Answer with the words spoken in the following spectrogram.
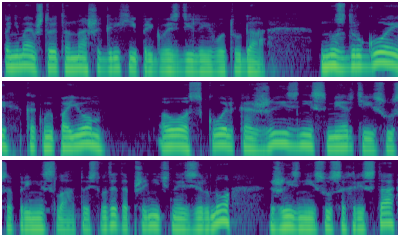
понимаем, что это наши грехи пригвоздили его туда. Но с другой, как мы поем, о, сколько жизни смерти Иисуса принесла. То есть вот это пшеничное зерно жизни Иисуса Христа,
